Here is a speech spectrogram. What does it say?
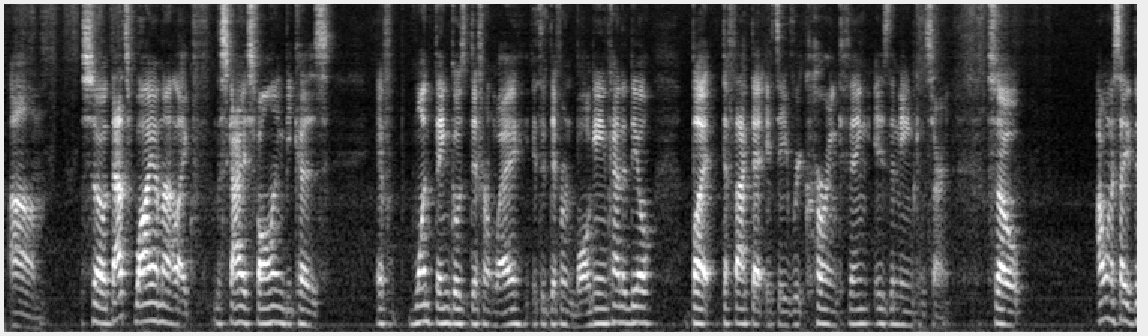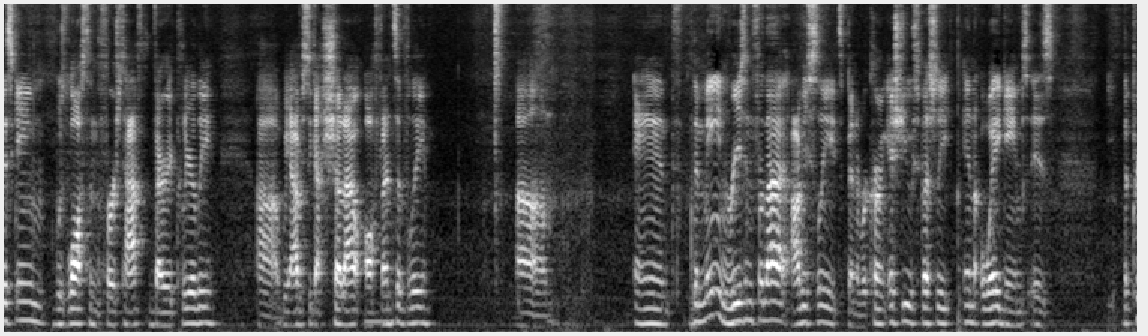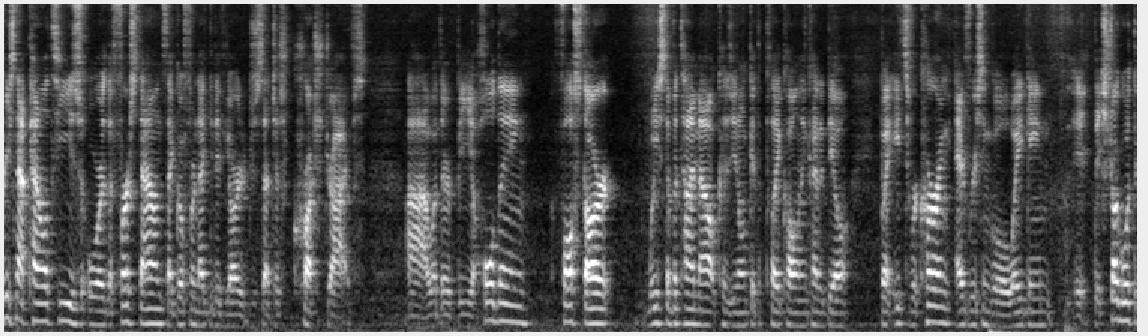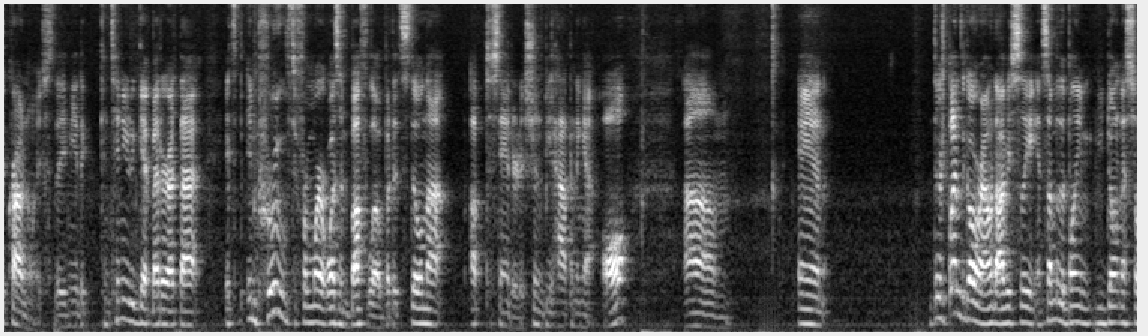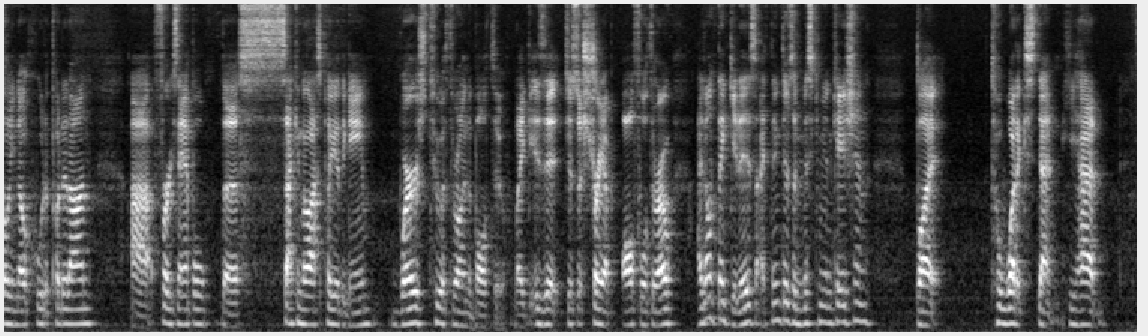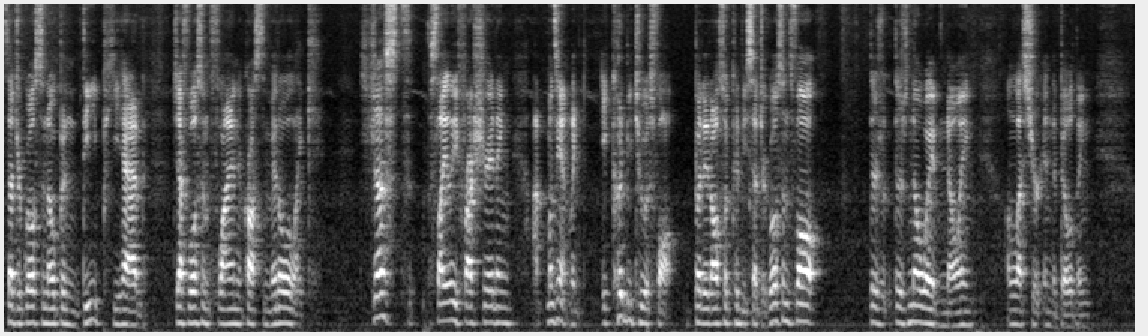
Um, so that's why I'm not like the sky is falling because if one thing goes a different way, it's a different ball game kind of deal. But the fact that it's a recurring thing is the main concern. So I want to say this game was lost in the first half very clearly. Uh, we obviously got shut out offensively. Um, and the main reason for that, obviously, it's been a recurring issue, especially in away games, is the pre snap penalties or the first downs that go for negative yardage that just crush drives. Uh, whether it be a holding, false start, waste of a timeout because you don't get the play calling kind of deal but it's recurring every single away game. It, they struggle with the crowd noise. They need to continue to get better at that. It's improved from where it was in Buffalo, but it's still not up to standard. It shouldn't be happening at all. Um, and there's blame to go around, obviously, and some of the blame you don't necessarily know who to put it on. Uh, for example, the second to last play of the game, where's Tua throwing the ball to? Like, is it just a straight up awful throw? I don't think it is. I think there's a miscommunication, but to what extent? He had Cedrick Wilson open deep. He had Jeff Wilson flying across the middle. Like, just slightly frustrating. Uh, once again, like it could be Tua's fault, but it also could be Cedrick Wilson's fault. There's there's no way of knowing unless you're in the building.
